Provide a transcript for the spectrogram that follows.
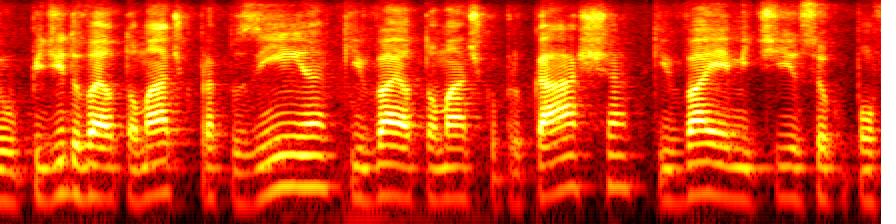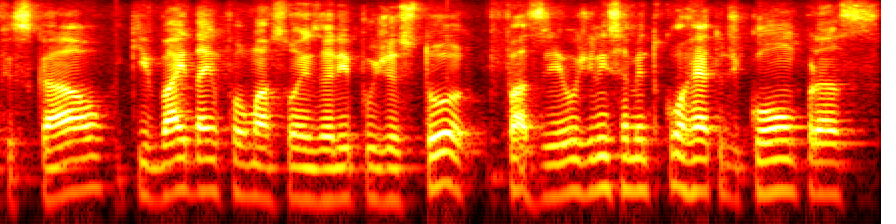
O pedido vai automático para a cozinha, que vai automático para o caixa, que vai emitir o seu cupom fiscal, que vai dar informações ali para o gestor fazer o gerenciamento correto de compras,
